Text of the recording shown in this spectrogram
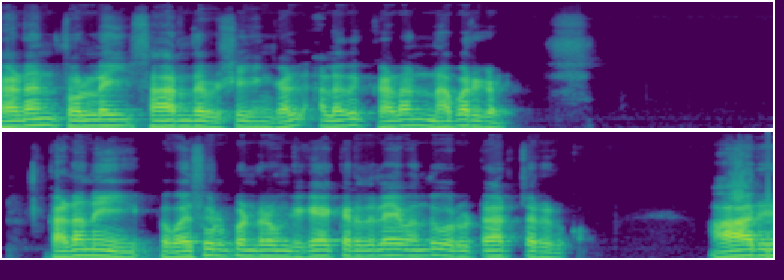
கடன் தொல்லை சார்ந்த விஷயங்கள் அல்லது கடன் நபர்கள். கடனை இப்போ வசூல் பண்ணுறவங்க கேட்குறதுலே வந்து ஒரு டார்ச்சர் இருக்கும். ஆறு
